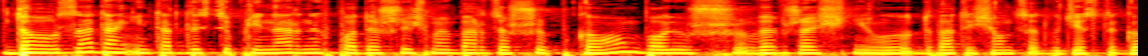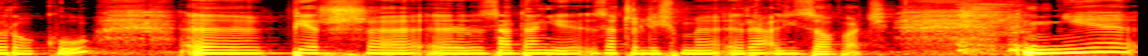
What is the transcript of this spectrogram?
Do zadań interdyscyplinarnych podeszliśmy bardzo szybko, bo już we wrześniu 2020 roku e, pierwsze e, zadanie zaczęliśmy realizować. Nie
